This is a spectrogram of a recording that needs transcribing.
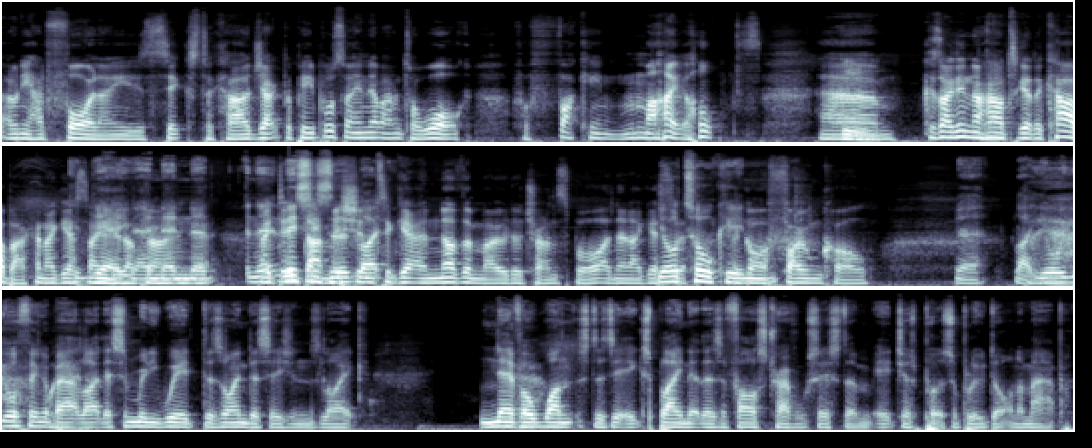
only had four, and I needed six to carjack the people, so I ended up having to walk for fucking miles. Um, because I didn't know how to get the car back, and I guess I Yeah, ended up and then- it. And I did this that mission like- to get another mode of transport, and then I guess You're I- I got a phone call. Yeah, like your your thing about like there's some really weird design decisions. Like, never once does it explain that there's a fast travel system. It just puts a blue dot on a map.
